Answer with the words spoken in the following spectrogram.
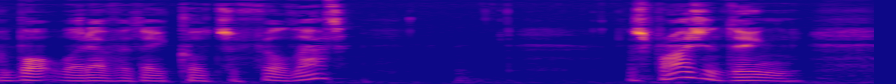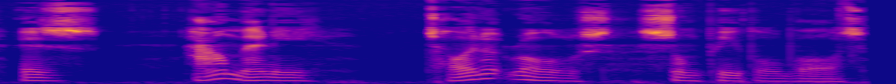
and bought whatever they could to fill that. The surprising thing is how many toilet rolls some people bought.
